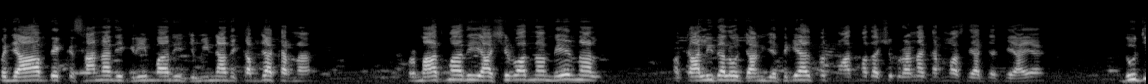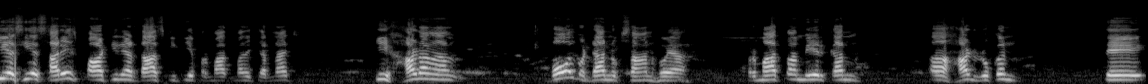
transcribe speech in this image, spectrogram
ਪੰਜਾਬ ਦੇ ਕਿਸਾਨਾਂ ਦੀ, ਗਰੀਬਾਂ ਦੀ, ਜ਼ਮੀਨਾਂ ਤੇ ਕਬਜ਼ਾ ਕਰਨਾ। ਪ੍ਰਮਾਤਮਾ ਦੀ ਆਸ਼ੀਰਵਾਦ ਨਾਲ, ਮਿਹਰ ਨਾਲ ਅਕਾਲੀ ਦਲ ਉਹ ਜੰਗ ਜਿੱਤ ਗਿਆ ਪਰਮਾਤਮਾ ਦਾ ਸ਼ੁਕਰਾਨਾ ਕਰਨ ਵਾਸਤੇ ਅੱਜ ਇੱਥੇ ਆਇਆ ਦੂਜੀ ਅਸੀਂ ਇਹ ਸਾਰੇ ਪਾਰਟੀ ਨੇ ਅਰਦਾਸ ਕੀਤੀ ਹੈ ਪ੍ਰਮਾਤਮਾ ਦੇ ਚਰਨਾਂ 'ਚ ਕਿ ਹੜ੍ਹਾਂ ਨਾਲ ਬਹੁਤ ਵੱਡਾ ਨੁਕਸਾਨ ਹੋਇਆ। ਪ੍ਰਮਾਤਮਾ ਮਿਹਰ ਕਰਨ ਆਹ ਹੜ੍ਹ ਰੁਕਣ ਤੇ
